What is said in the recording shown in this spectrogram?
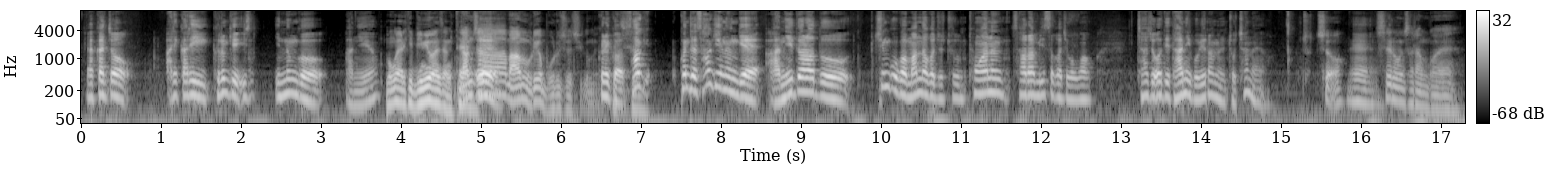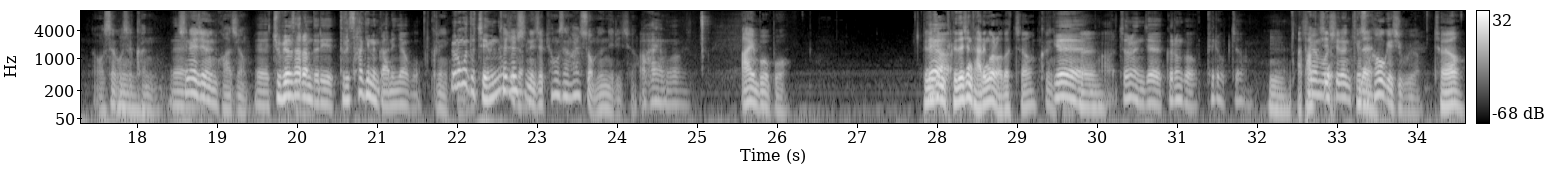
약간 좀 아리까리 그런 게 있, 있는 거 아니에요? 뭔가 이렇게 미묘한 상태. 남자 네. 마음은 우리가 모르죠, 지금은. 그러니까 사기 근데 사귀는 게 아니더라도 친구가 만나가지고 좀 통하는 사람이 있어가지고 막 자주 어디 다니고 이러면 좋잖아요. 좋죠. 네. 새로운 사람과의 어색어색한 네. 친해지는 과정. 예, 주변 사람들이 둘이 사귀는 거 아니냐고. 그러니까. 이런 것도 재밌는 태준 거죠. 씨는 이제 평생 할 수 없는 일이죠. 아예 뭐. 아이 뭐 뭐. 그 대신 야. 그 대신 다른 걸 얻었죠. 그러니까. 예. 네. 아, 저는 이제 그런 거 필요 없죠. 음. 아, 최현모 박지- 씨는 계속 네. 하고 계시고요. 저요.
